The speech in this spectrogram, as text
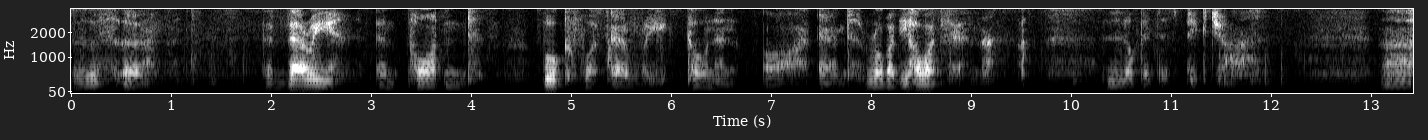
This. Is a very important book for every Conan R and Robert E. Howard fan. Look at this picture. Uh,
